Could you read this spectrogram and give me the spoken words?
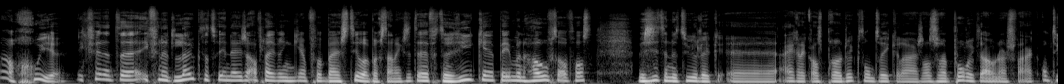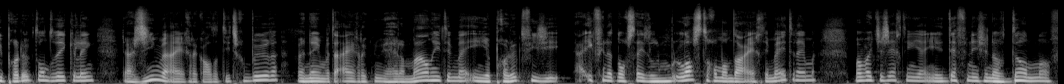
Oh, goeie. Ik vind, het, uh, ik vind het leuk dat we in deze aflevering hier voorbij stil hebben gestaan. Ik zit even te recappen in mijn hoofd alvast. We zitten natuurlijk uh, eigenlijk als productontwikkelaars, als product owners vaak op die productontwikkeling. Daar zien we eigenlijk altijd iets gebeuren. We nemen het eigenlijk nu helemaal niet in mee. In je productvisie, ja, ik vind het nog steeds lastig om hem daar echt in mee te nemen. Maar wat je zegt in je, in je definition of done, of,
